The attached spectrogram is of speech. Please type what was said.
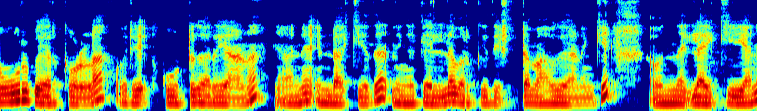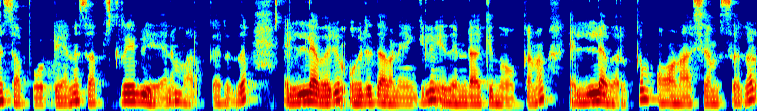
നൂറ് പേർക്കുള്ള ഒരു കൂട്ടുകറിയാണ് ഞാൻ ഉണ്ടാക്കിയത്. നിങ്ങൾക്ക് എല്ലാവർക്കും ഇത് ഇഷ്ടമാവുകയാണെങ്കിൽ ഒന്ന് ലൈക്ക് ചെയ്യാനും സപ്പോർട്ട് ചെയ്യാനും സബ്സ്ക്രൈബ് ചെയ്യാനും മറക്കരുത്. എല്ലാവരും ഒരു തവണയെങ്കിലും ഇതുണ്ടാക്കി നോക്കണം. എല്ലാവർക്കും ഓണാശംസകൾ.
